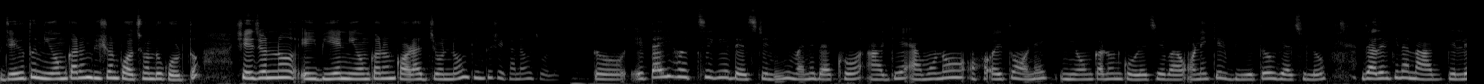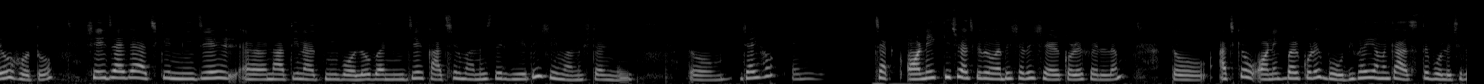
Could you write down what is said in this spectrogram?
যেহেতু নিয়মকানুন ভীষণ পছন্দ করতো, সেই জন্য এই বিয়ের নিয়মকানুন করার জন্যও কিন্তু সেখানেও চলে তো এটাই হচ্ছে গিয়ে ডেস্টিনি মানে দেখো আগে এমনও হয়তো অনেক নিয়মকানুন করেছে বা অনেকের বিয়েতেও গেছিল, যাদের কিনা না গেলেও হতো। সেই জায়গায় আজকে নিজের নাতি নাতনি বলো বা নিজের কাছের মানুষদের বিয়েতেই সেই মানুষটার নেই। তো যাই হোক এনিওয়ে যাক অনেক কিছু আজকে তোমাদের সাথে শেয়ার করে ফেললাম। তো আজকে অনেকবার করে বৌদি ভাই আমাকে আসতে বলেছিল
